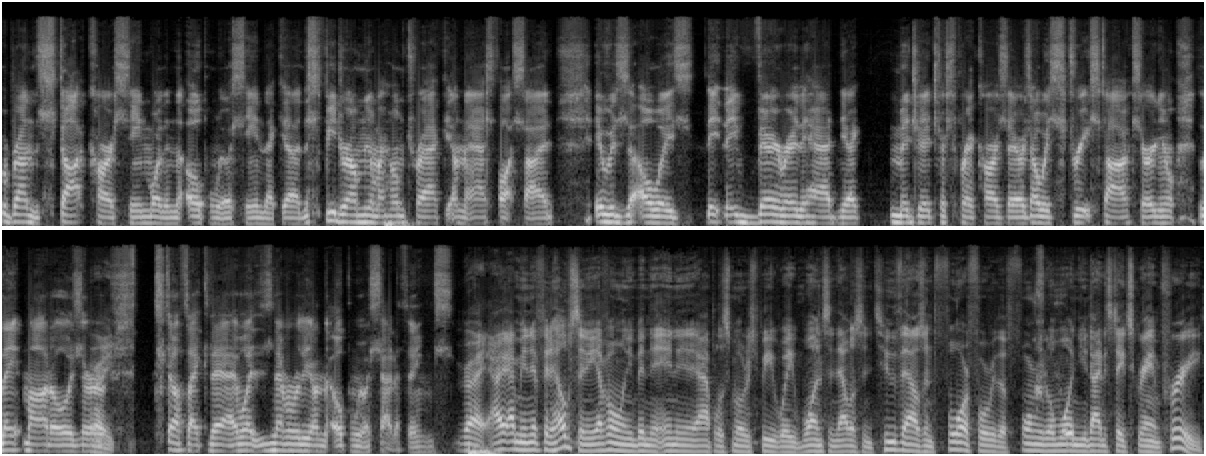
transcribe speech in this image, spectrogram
around the stock car scene more than the open wheel scene. Like uh, the Speedrome near my home track on the asphalt side, it was always they, they very rarely had you know, like midgets or sprint cars there. It was always street stocks or you know late models or Right. stuff like that. It was never really on the open wheel side of things. Right. I, I mean, if it helps any, I've only been to Indianapolis Motor Speedway once, and that was in 2004 for the Formula One United States Grand Prix.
